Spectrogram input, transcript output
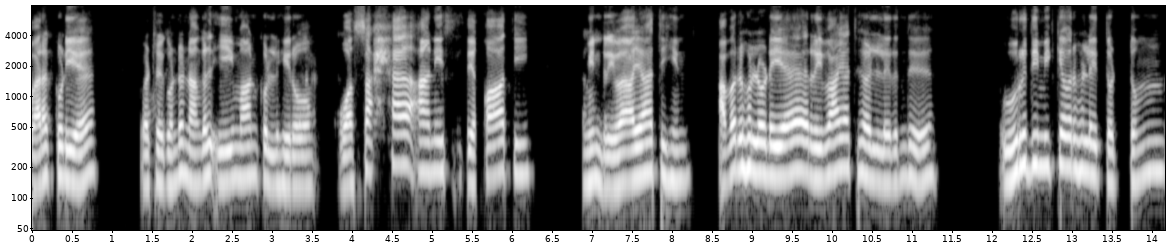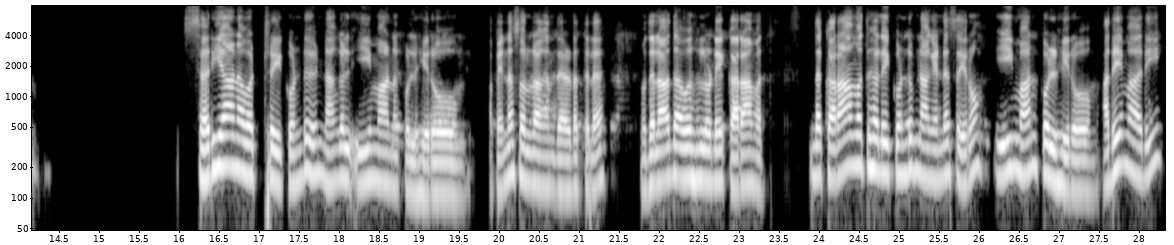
வரக்கூடியவற்றை கொண்டு நாங்கள் ஈமான் கொள்கிறோம். மின் ரிவாயாத்திஹிம் அவர்களுடைய ரிவாயத்துகளிலிருந்து உறுதிமிக்கவர்களை தொட்டும் சரியானவற்றை கொண்டு நாங்கள் ஈமான கொள்கிறோம். அப்ப என்ன சொல்றாங்க அந்த இடத்துல? முதலாவது அவர்களுடைய கராமத். இந்த கராமத்துகளை கொண்டும் நாங்க என்ன செய்யறோம் ஈமான் கொள்கிறோம். அதே மாதிரி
